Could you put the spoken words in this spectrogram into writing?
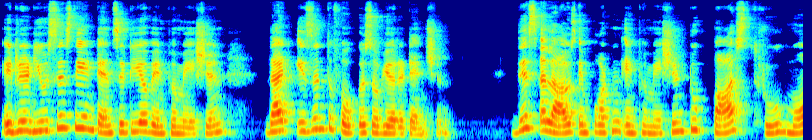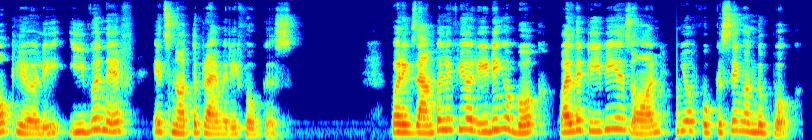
It reduces the intensity of information that isn't the focus of your attention. This allows important information to pass through more clearly even if it's not the primary focus. For example, if you're reading a book while the TV is on, you're focusing on the book.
